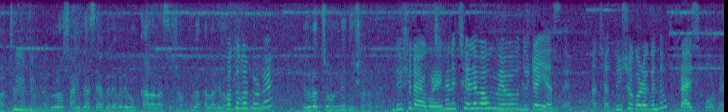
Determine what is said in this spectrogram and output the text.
বাচ্চাদের জন্য। এগুলো সাইজ আছে অ্যাভেলেবেল এবং কালার আছে সবগুলো কালারই কত করে পড়বে? এগুলো হচ্ছে অনলি 200 টাকা। দুইশো টাকা করে। এখানে ছেলে বাবু মেয়ে বাবু দুইটাই আছে। আচ্ছা দুইশো করে কিন্তু প্রাইস পড়বে।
